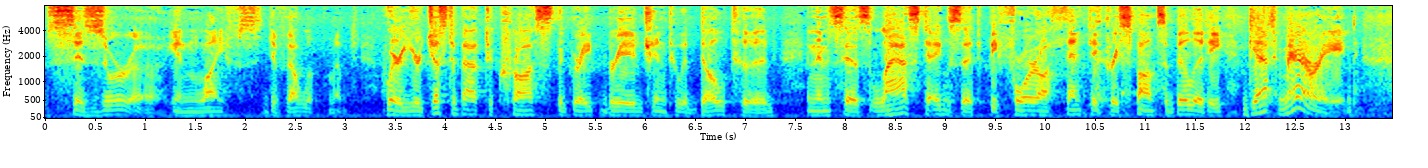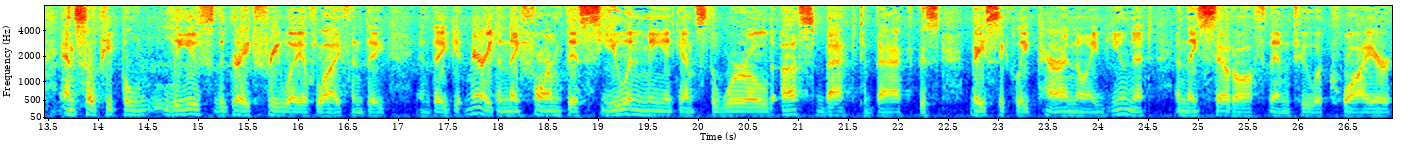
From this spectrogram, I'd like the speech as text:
caesura in life's development, where you're just about to cross the great bridge into adulthood, and then it says, last exit before authentic responsibility, get married. And so people leave the great freeway of life and they and they get married and they form this you and me against the world, us back to back, this basically paranoid unit, and they set off then to acquire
